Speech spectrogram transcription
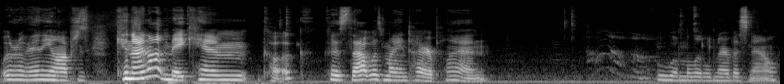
We don't have any options. Can I not make him cook? Because that was my entire plan. Ooh, I'm a little nervous now.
